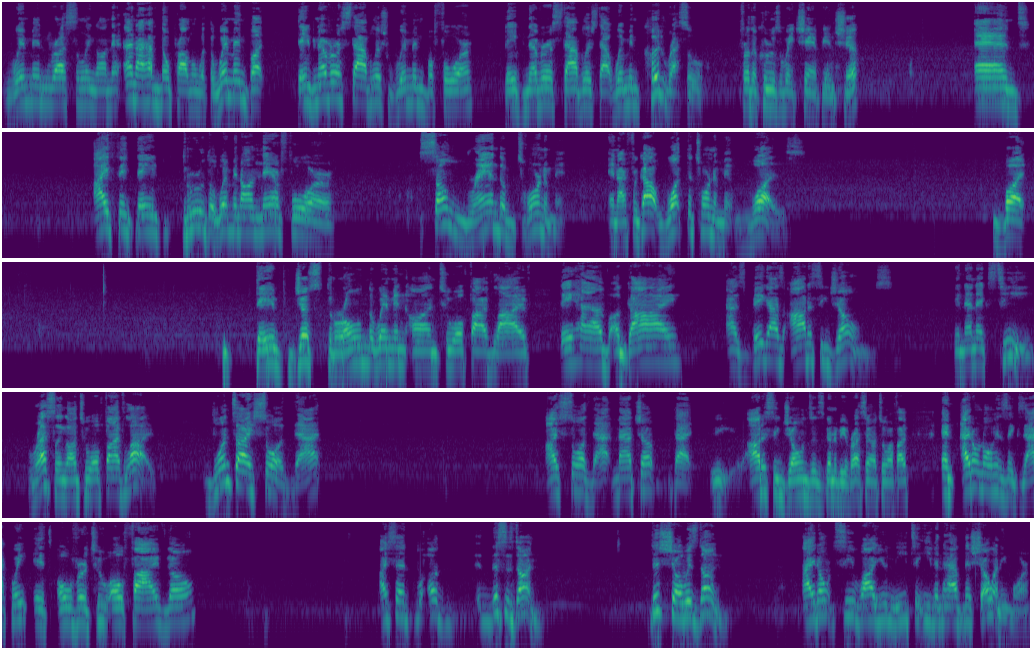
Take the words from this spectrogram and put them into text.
women wrestling on there, and I have no problem with the women, but they've never established women before. They've never established that women could wrestle for the cruiserweight championship, and I think they threw the women on there for some random tournament, and I forgot what the tournament was, but they've just thrown the women on 205 Live. They have a guy as big as Odyssey Jones in NXT wrestling on 205 Live. Once I saw that, I saw that matchup that Odyssey Jones is going to be wrestling on 205. And I don't know his exact weight. It's over 205, though. I said, well, oh, this is done. This show is done. I don't see why you need to even have this show anymore.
